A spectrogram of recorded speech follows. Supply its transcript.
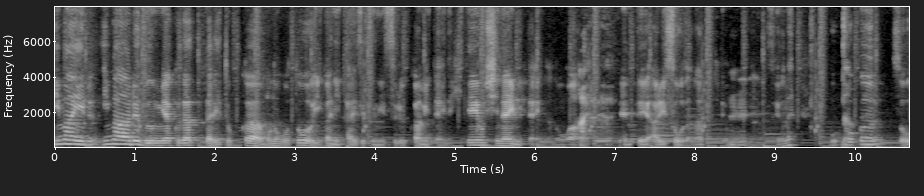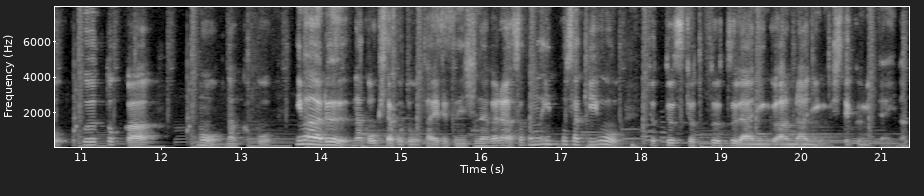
今いる今ある文脈だったりとか物事をいかに大切にするかみたいな否定をしないみたいなのははいはいはい。前提ありそうだなって思うんですよね。ぼなるほ僕そう僕とかもうなんかこう今あるなんか起きたことを大切にしながらそこの一歩先をちょっとずつちょっとずつラーニングアンラーニングしていくみたいな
